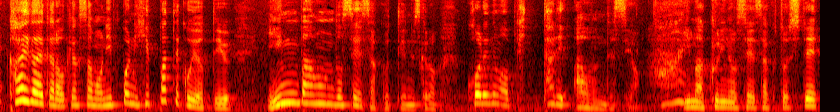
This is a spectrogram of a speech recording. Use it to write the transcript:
ー、海外からお客様を日本に引っ張ってこいよっていうインバウンド政策っていうんですけどこれにもぴったり合うんですよ、はい、今国の政策として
